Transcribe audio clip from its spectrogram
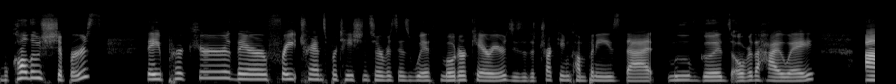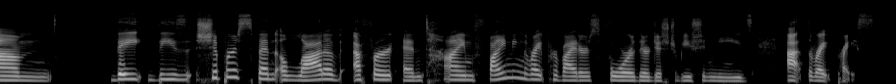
we'll call those shippers, they procure their freight transportation services with motor carriers. These are the trucking companies that move goods over the highway. Um, they these shippers spend a lot of effort and time finding the right providers for their distribution needs at the right price.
